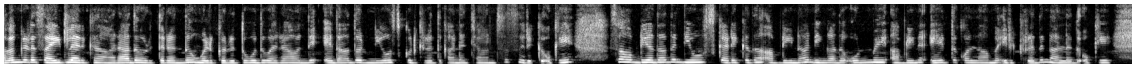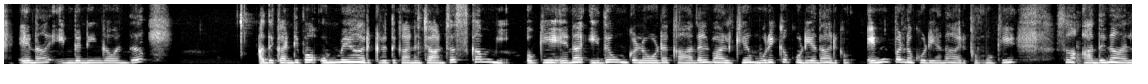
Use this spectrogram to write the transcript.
அவங்களோட சைடில் இருக்க யாராவது ஒருத்தர் வந்து உங்களுக்கு ஒரு தூதுவராக வந்து ஏதாவது ஒரு நியூஸ் கொடுக்கறதுக்கான சான்சஸ் இருக்குது ஓகே. ஸோ அப்படி ஏதாவது நியூஸ் கிடைக்குது அப்படின்னா, நீங்கள் அதை உண்மை அப்படின்னு ஏற்றுக்கொள்ளாமல் இருக்கிறது நல்லது. ஓகே. ஏன்னா இங்கே நீங்கள் வந்து அது கண்டிப்பாக உண்மையாக இருக்கிறதுக்கான சான்சஸ் கம்மி. ஓகே. ஏன்னா இது உங்களோட காதல் வாழ்க்கையை முறிக்கக்கூடியதாக இருக்கும். என் பண்ணக்கூடியதாக இருக்கும். ஓகே. ஸோ அதனால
